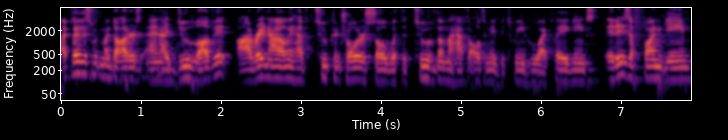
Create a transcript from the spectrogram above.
i play this with my daughters and i do love it uh, right now i only have two controllers so with the two of them i have to alternate between who i play against it is a fun game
